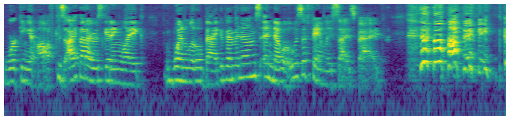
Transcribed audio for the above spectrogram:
working it off because I thought I was getting like one little bag of M&Ms and no, it was a family size bag. like,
